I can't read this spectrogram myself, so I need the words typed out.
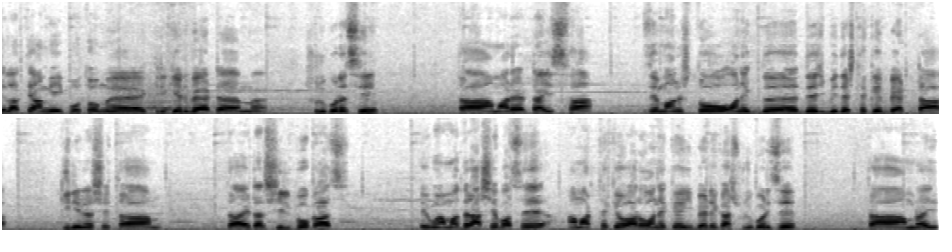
জেলাতে আমি এই প্রথম ক্রিকেট ব্যাট শুরু করেছি। তা আমার একটা ইচ্ছা যে মানুষ তো অনেক দেশ বিদেশ থেকে ব্যাটটা কিনে আসে। তা তা এটার শিল্প কাজ এবং আমাদের আশেপাশে আমার থেকেও আরও অনেকেই ব্যাটে কাজ শুরু করেছে। তা আমরা এই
